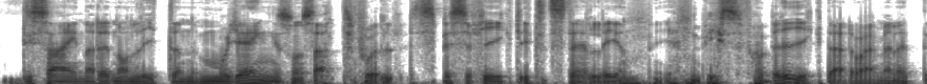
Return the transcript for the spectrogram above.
designade någon liten mojäng som satt på ett specifikt litet ställe i en, i en viss fabrik. Där. Jag menar, ett,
